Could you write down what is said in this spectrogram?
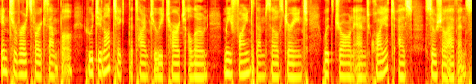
Introverts, for example, who do not take the time to recharge alone, may find themselves drained, withdrawn, and quiet as social events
